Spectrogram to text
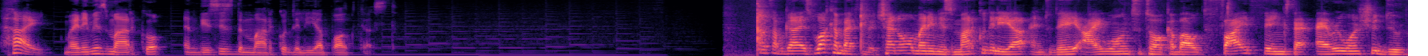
Hi, my name is Marco, and this is the Marco Delia podcast. What's up, guys? Welcome back to the channel. My name is Marco Delia, and today I want to talk about five things that everyone should do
